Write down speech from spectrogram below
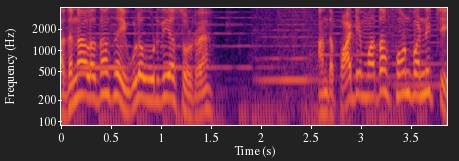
அதனால தான் சார் இவ்வளோ உறுதியாக சொல்கிறேன் அந்த பாட்டியம்மா தான் ஃபோன் பண்ணிச்சு.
